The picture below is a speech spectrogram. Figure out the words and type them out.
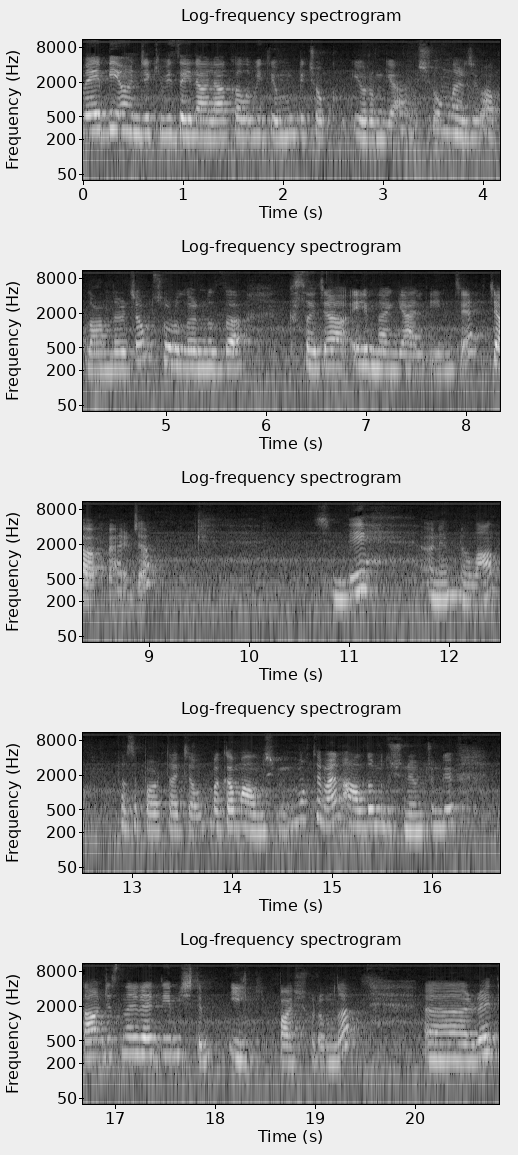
Ve bir önceki vizeyle alakalı videomun birçok yorum gelmiş. Onları cevaplandıracağım. Sorularınıza kısaca elimden geldiğince cevap vereceğim. Şimdi önemli olan pasaportu açalım. Bakalım almış mıyım? Muhtemelen aldığımı düşünüyorum. Çünkü daha öncesinde red yemiştim ilk başvurumda. Ee, red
